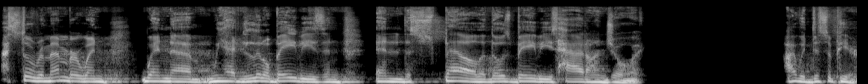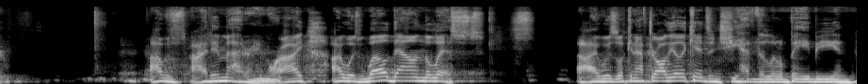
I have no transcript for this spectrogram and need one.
I still remember when when um, we had little babies and and the spell that those babies had on Joy. I would disappear. I was I didn't matter anymore. I I was well down the list. I was looking after all the other kids and she had the little baby and,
